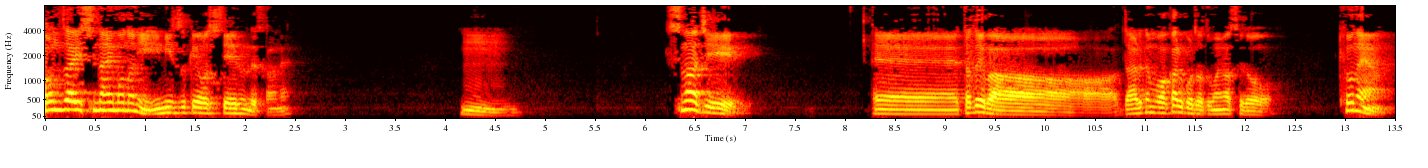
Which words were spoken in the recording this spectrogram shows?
存在しないものに意味付けをしているんですからね。うん。すなわち、えー、例えば、誰でもわかることだと思いますけど、去年、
